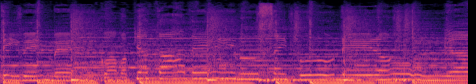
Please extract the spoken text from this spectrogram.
သိပေမဲ့ကွာမပြတ်သားသေးဘူးစိတ်ပူနေတော့ငါ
